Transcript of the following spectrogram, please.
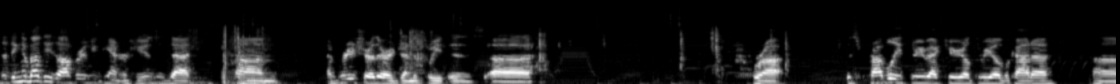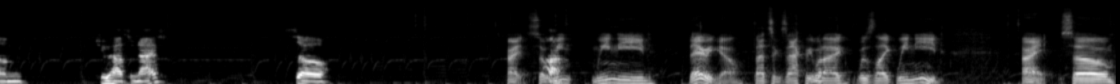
the thing about these offers you can't refuse is that um, I'm pretty sure their agenda suite is uh, pro- it's probably three bacterial, three avocado, um, two house of knives. So. All right, so huh. we we need. There we go. That's exactly what I was like. We need. All right, so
